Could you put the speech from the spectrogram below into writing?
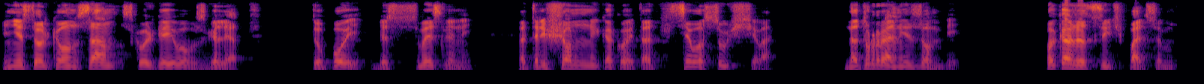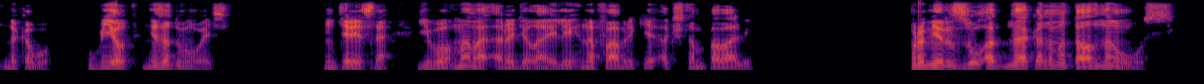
И не столько он сам, сколько его взгляд. Тупой, бессмысленный, отрешенный какой-то от всего сущего. Натуральный зомби. Покажет Сыч пальцем на кого. Убьет, не задумываясь. Интересно, его мама родила или на фабрике отштамповали? Про Мирзу, однако, намотал на ус.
